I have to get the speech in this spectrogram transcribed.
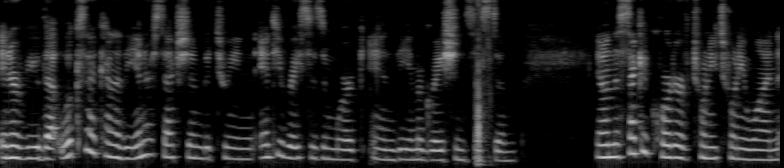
interview that looks at kind of the intersection between anti racism work and the immigration system. Now, in the second quarter of 2021,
